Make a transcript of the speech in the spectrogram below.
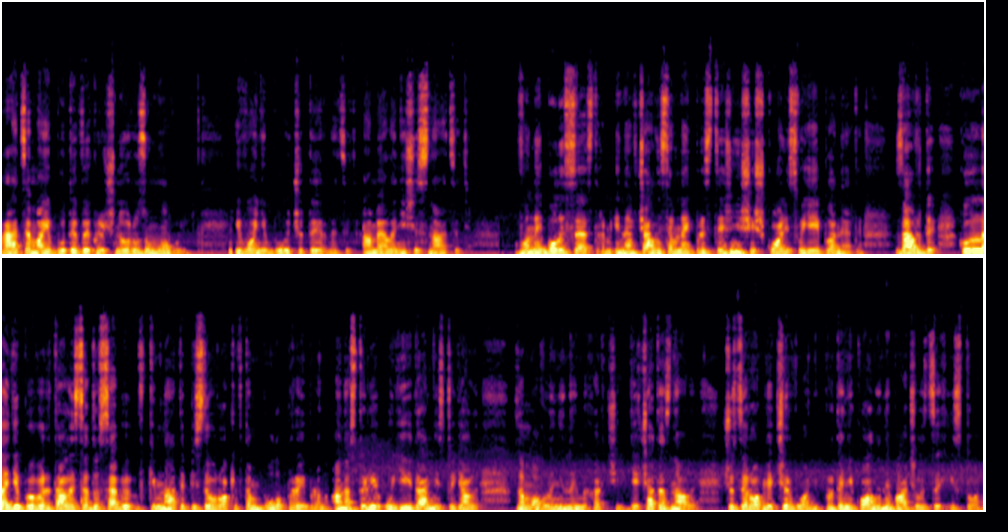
праця має бути виключно розумовою. Івоні було 14, а Мелані 16. Вони були сестрами і навчалися в найпрестижнішій школі своєї планети. Завжди, коли леді поверталися до себе в кімнати, після уроків там було прибрано, а на столі у їдальні стояли замовлені ними харчі. Дівчата знали, що це роблять червоні, проте ніколи не бачили цих істот.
